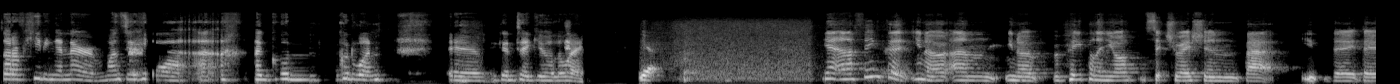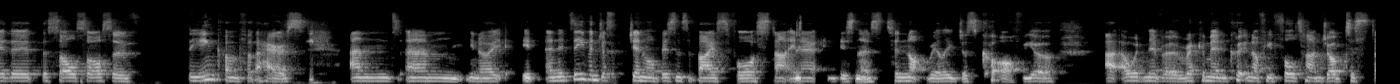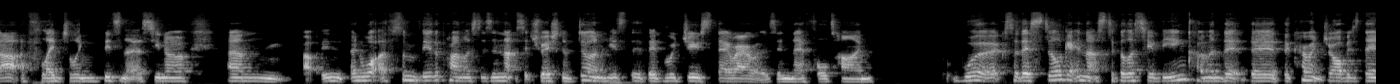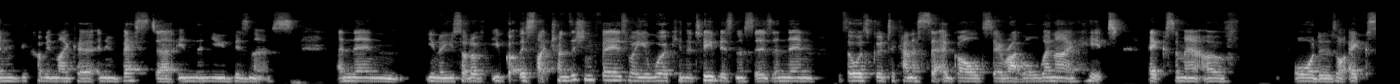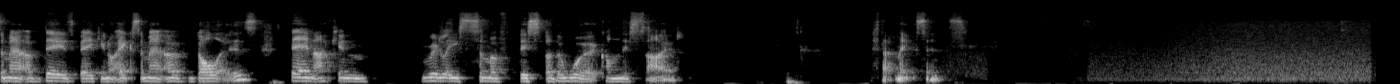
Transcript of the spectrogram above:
Sort of hitting a nerve. Once you hit a, a, a good good one, it can take you all the way. Yeah. Yeah, and I think that you know, um, you know, the people in your situation that they they're the the sole source of the income for the house, and um, you know, it and it's even just general business advice for starting out in business to not really just cut off your I would never recommend cutting off your full time job to start a fledgling business. You know, um, in, and what some of the other primalistas in that situation have done is they've reduced their hours in their full time work, so they're still getting that stability of the income, and the the, the current job is then becoming like a, an investor in the new business, and then you know you sort of you've got this like transition phase where you're working the two businesses and then it's always good to kind of set a goal to say right well when i hit x amount of orders or X amount of days baking or X amount of dollars, then I can release some of this other work on this side. If that makes sense.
